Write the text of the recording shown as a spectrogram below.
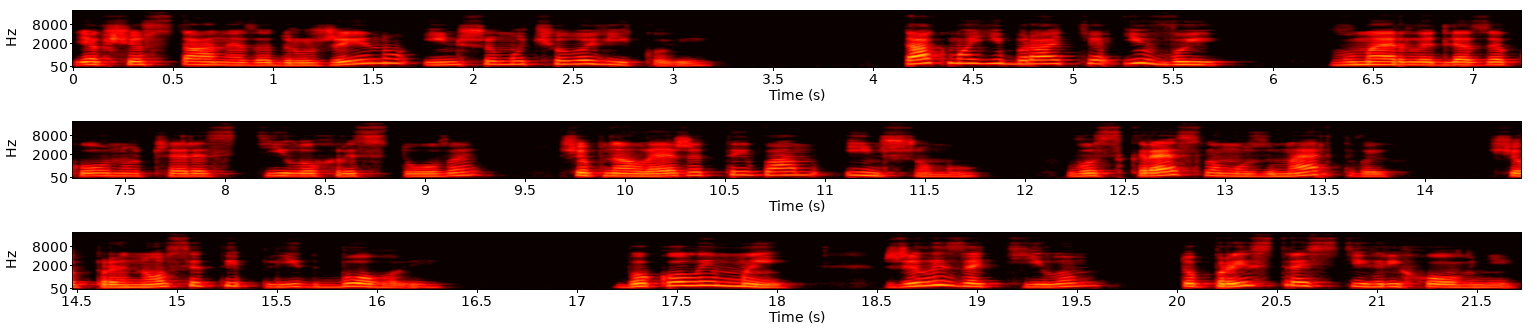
якщо стане за дружину іншому чоловікові. Так, мої браття, і ви вмерли для закону через тіло Христове, щоб належати вам іншому, воскреслому з мертвих, щоб приносити плід Богові. Бо коли ми жили за тілом, то пристрасті гріховні,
